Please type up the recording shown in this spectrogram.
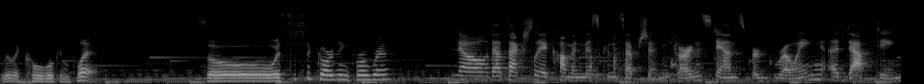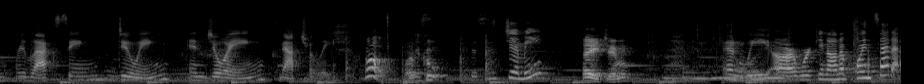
really cool looking plant. So, is this a gardening program? No, that's actually a common misconception. Garden stands for growing, adapting, relaxing, doing, enjoying naturally. Oh, that's cool. This is Jimmy, Hey, Jimmy. and we are working on a poinsettia.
